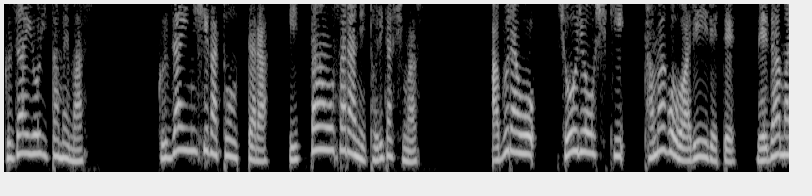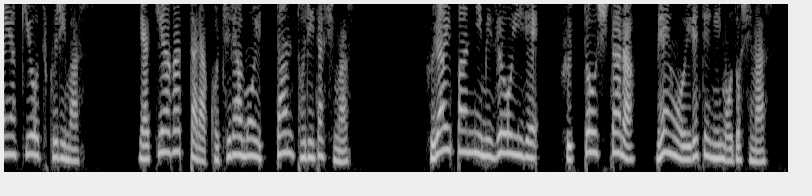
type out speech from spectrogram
具材を炒めます。具材に火が通ったら、一旦お皿に取り出します。油を少量式、卵を割り入れて、目玉焼きを作ります。焼き上がったらこちらも一旦取り出します。フライパンに水を入れ、沸騰したら麺を入れてに戻します。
